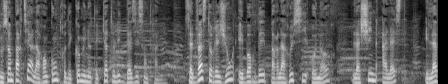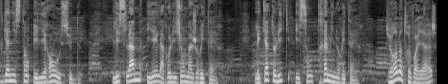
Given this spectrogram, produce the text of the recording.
nous sommes partis à la rencontre des communautés catholiques d'Asie centrale. Cette vaste région est bordée par la Russie au nord, la Chine à l'est et l'Afghanistan et l'Iran au sud. L'islam y est la religion majoritaire. Les catholiques y sont très minoritaires. Durant notre voyage,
